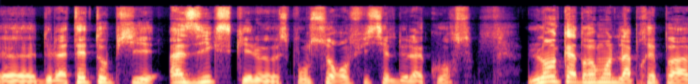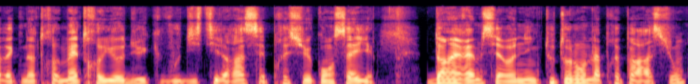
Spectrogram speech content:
euh, de la tête aux pieds ASICS, qui est le sponsor officiel de la course. L'encadrement de la prépa avec notre maître Yodu qui vous distillera ses précieux conseils dans RMC Running tout au long de la préparation.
